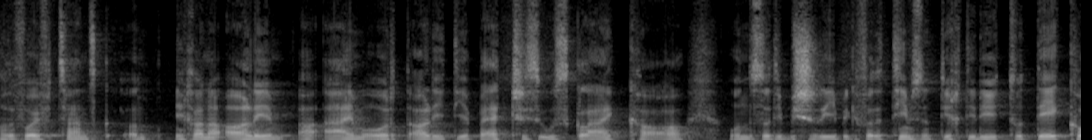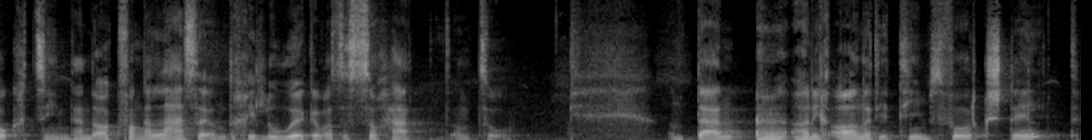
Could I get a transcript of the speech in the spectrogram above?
Oder 25. Und ich habe an, alle, an einem Ort alle die Badges ausgelegt und so die Beschreibungen von den Teams. Natürlich die Leute, die dort sind, haben angefangen zu lesen und ein bisschen schauen, was es so hat und so. Und dann äh, habe ich allen die Teams vorgestellt.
